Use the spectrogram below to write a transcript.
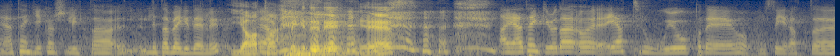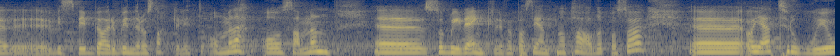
Jeg tenker kanskje litt av, litt av begge deler. Ja takk, begge deler. Yes. Nei, jeg tenker jo det, og jeg tror jo på det Håkon sier, at uh, hvis vi bare begynner å snakke litt om det, og sammen, uh, så blir det enklere for pasienten å ta det opp også. Uh, og jeg tror jo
